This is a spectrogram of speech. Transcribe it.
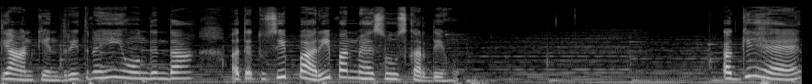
ਧਿਆਨ ਕੇਂਦਰਿਤ ਨਹੀਂ ਹੋਣ ਦਿੰਦਾ ਅਤੇ ਤੁਸੀਂ ਭਾਰੀਪਨ ਮਹਿਸੂਸ ਕਰਦੇ ਹੋ। ਅੱਗੇ ਹੈ,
